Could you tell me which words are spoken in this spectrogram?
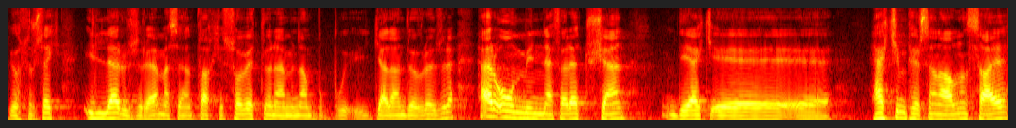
götürsək illər üzrə, məsələn, tutaq ki, Sovet dönəmindən bu, bu gələn dövrə üzrə hər 10 min nəfərə düşən deyək e, e, həkim personalının sayı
